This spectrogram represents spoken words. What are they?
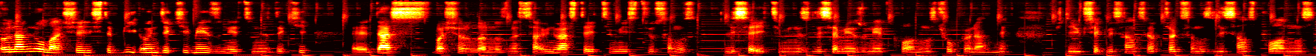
önemli olan şey işte bir önceki mezuniyetinizdeki e, ders başarılarınız. Mesela üniversite eğitimi istiyorsanız lise eğitiminiz, lise mezuniyet puanınız çok önemli. İşte yüksek lisans yapacaksanız lisans puanınız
